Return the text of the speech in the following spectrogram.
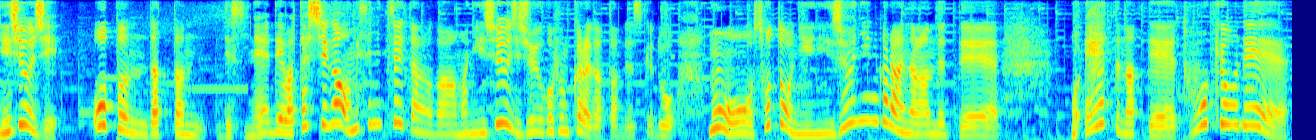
20時オープンだったんですね。で、私がお店に着いたのが、まあ、20時15分くらいだったんですけど、もう外に20人くらい並んでて、もうえー、ってなって、東京で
